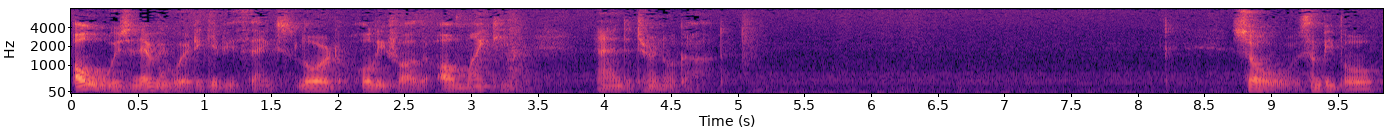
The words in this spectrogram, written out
Always and everywhere to give you thanks, Lord, Holy Father, Almighty and Eternal God. So some people,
